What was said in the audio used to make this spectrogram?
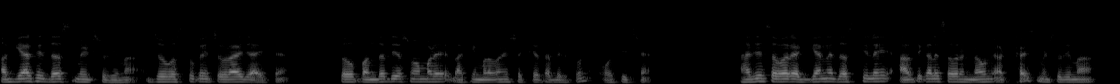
અગિયારથી દસ મિનિટ સુધીમાં જો વસ્તુ કંઈ ચોરાઈ જાય છે, તો પંદર દિવસમાં મળે, બાકી મળવાની શક્યતા બિલકુલ ઓછી છે. આજે સવારે અગિયારને દસથી લઈ આવતીકાલે સવારે નવને અઠ્ઠાવીસ મિનિટ સુધીમાં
